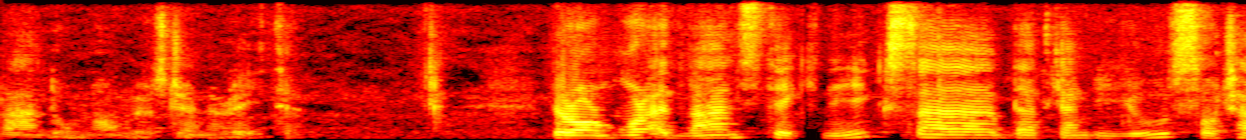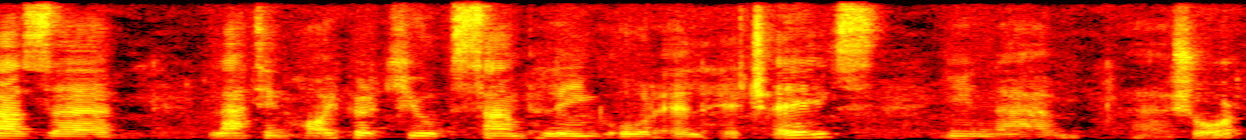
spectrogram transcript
random numbers generated. There are more advanced techniques uh, that can be used, such as uh, Latin hypercube sampling or LHS in um, short.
